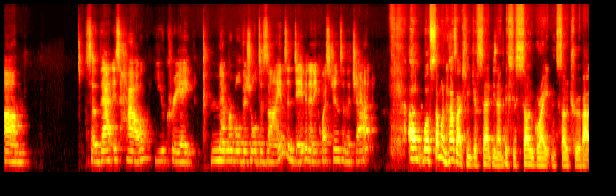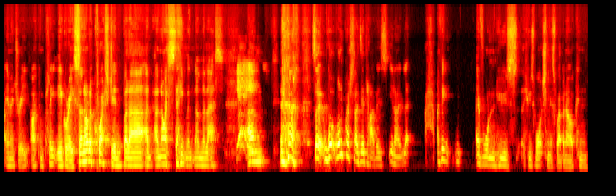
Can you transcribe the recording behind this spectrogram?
Um, so that is how you create memorable visual designs. And David, any questions in the chat? Um, well, someone has actually just said, you know, this is so great and so true about imagery. I completely agree. So, not a question, but uh, a, a, nice statement nonetheless. Yay! Um, so, what, one question I did have is, you know, let, I think everyone who's who's watching this webinar can,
